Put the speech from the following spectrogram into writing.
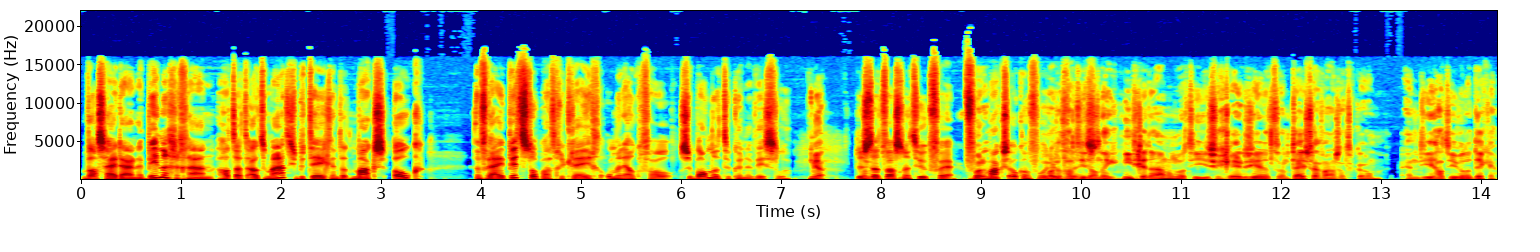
Was hij daar naar binnen gegaan. Had dat automatisch betekend dat Max ook een vrije pitstop had gekregen. Om in elk geval zijn banden te kunnen wisselen. Ja. Dus Maar- dat was natuurlijk voor, voor maar- Max ook een voordeel Maar dat had hij dan denk ik niet gedaan. Omdat hij zich realiseerde dat er een tijdstraf aan zat te komen. En die had hij willen dekken.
